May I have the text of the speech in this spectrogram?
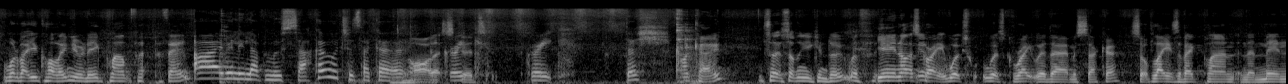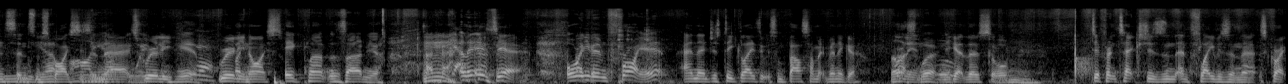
What about you, Colleen? You're an eggplant fan? I really love moussaka, which is like a, oh, that's a Greek, good. Greek dish. Okay. So that's something you can do with... Yeah, no, that's yeah. great. It works works great with uh, moussaka. Sort of layers of eggplant and then mince and some yeah. spices oh, in yeah, there. It's really, really like nice. Eggplant lasagna. Mm. Well, it is, yeah. Or okay. even fry it and then just deglaze it with some balsamic vinegar. Nice Brilliant. work. And you get those sort of... Mm different textures and, and flavours in there. It's great.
